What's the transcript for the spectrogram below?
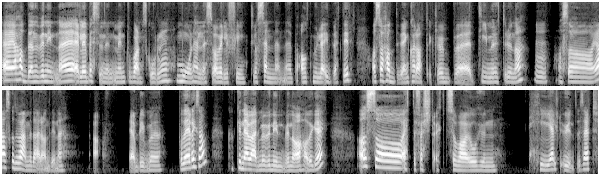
Eh, Jeg hadde en venninne, eller bestevenninnen min på barneskolen. Moren hennes var veldig flink til å sende henne på alt mulig av idretter. Og så hadde vi en karateklubb ti minutter unna. Mm. Og så Ja, skal du være med der, Andrine? Ja, jeg blir med på det, liksom. Kunne jeg være med venninnen min og ha det gøy? Og så, etter første økt, så var jo hun helt uinteressert.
